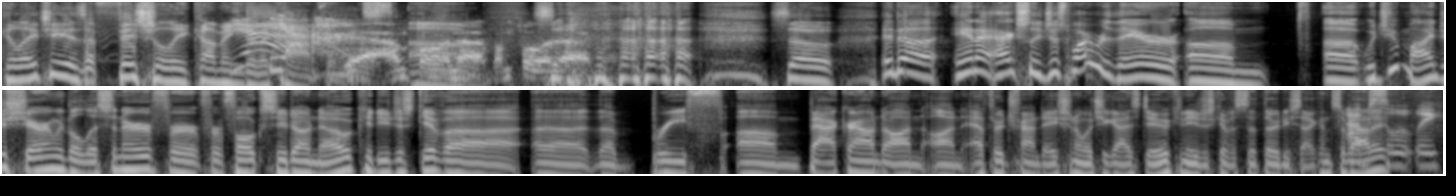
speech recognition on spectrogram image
Kalechi is officially coming to the Yeah. conference. Yeah. I'm pulling Um, up. I'm pulling up. so, so and uh Anna, actually, just while we're there, um, uh, would you mind just sharing with the listener for for folks who don't know? Could you just give a, a the brief um, background on on Etheridge Foundation and what you guys do? Can you just give us the thirty seconds about Absolutely. it?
